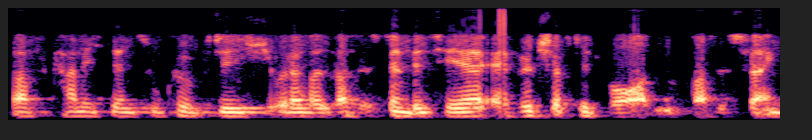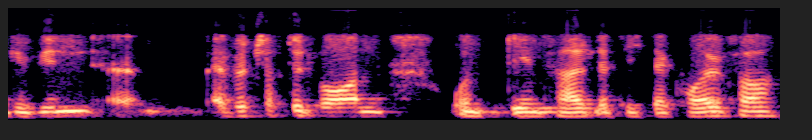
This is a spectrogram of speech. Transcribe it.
was kann ich denn zukünftig oder was ist denn bisher erwirtschaftet worden? Was ist für ein Gewinn äh, erwirtschaftet worden? Und den zahlt letztlich der Käufer.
